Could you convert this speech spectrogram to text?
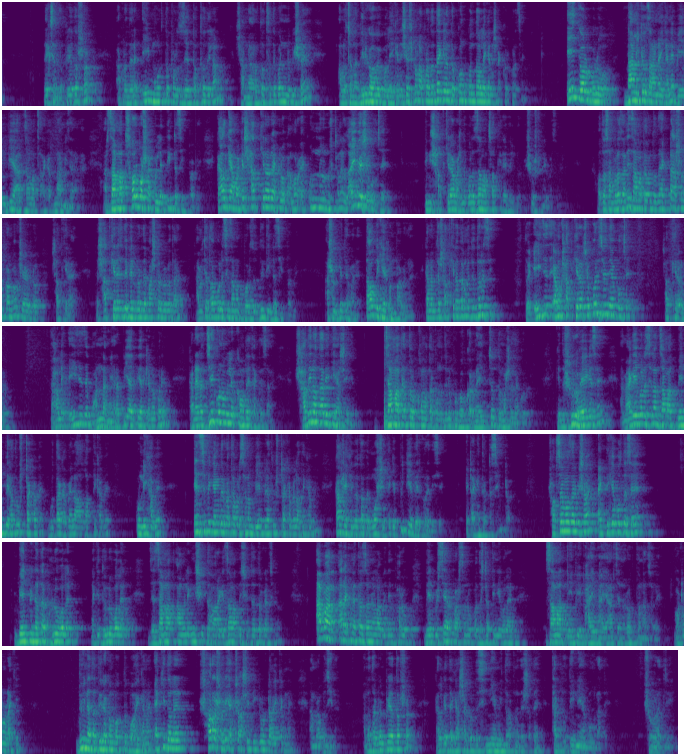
দেখছেন তো, প্রিয় দর্শক, আপনাদের এই মুহূর্ত পর্যন্ত যে তথ্য দিলাম, সামনে আরও তথ্য দেব অন্য বিষয়ে। আলোচনা দীর্ঘ হবে বলে এখানে শেষ করলাম। আপনারা দেখলেন তো কোন কোন দল এখানে স্বাক্ষর করেছে। এই দলগুলো নামই কেউ জানে না এখানে, বিএনপি আর জামাত ছাড়া কারও নামই জানে না। আর জামাত সর্বসাকুল্যে তিনটা সিট পাবে। কালকে আমাকে সাতক্ষীরার এক লোক আমার এক অন্য অনুষ্ঠানে লাইভে এসে বলছে, তিনি সাতক্ষীরা বাসিন্দা। বলে জামাত সাতক্ষীরা ফেল করবে, সুষ্ঠু নির্বাচনে। অথচ আমরা জানি জামাতে অন্তত একটা আসন কনফার্ম সেটা হলো সাতক্ষীরা তো সাতক্ষীরা যদি ফেল করতে পাশ করবে কোথায়? আমি তো তাও বলেছি জামাত বড় দুই, তিনটা সিট পাবে, আসন পেতে পারে। তাও দেখি এখন পাবে না, কারণ আমি তো সাতক্ষীরা তার মধ্যে ধরেছি। তো এই যে এবং সাতক্ষীরা সে পরিচয় দিয়ে বলছে, সাতক্ষীরা লোক তাহলে এই যে যে ভণ্ডামি, এরা পিয়ার পিয়ার কেন করে? কারণ এরা যে কোনো মূল্যে ক্ষমতায় থাকতে চায়। স্বাধীনতার ইতিহাসে জামাত এত ক্ষমতা কোনোদিন উপভোগ করে না এই চোদ্দ মাসে যা করল। কিন্তু শুরু হয়ে গেছে। আমি আগেই বলেছিলাম জামাত বিএনপির হাতে উষ্টা খাবে, গুতা খাবে না লাত্তি খাবে কুন্ডি খাবে। এনসিপি গ্যাংদের কথা বলেছিলাম, বিএনপির হাতে উষ্টা খাবে লাথি খাবে। কালকে কিন্তু তাদের মসজিদ থেকে পিটিয়ে বের করে দিছে। এটা কিন্তু একটা সিমটম সবচেয়ে মজার বিষয়, একদিকে বলতেছে, বিএনপি নেতা ভুলু বলেন, নাকি ধুলু বলেন, যে জামাত আওয়ামী লীগ নিষিদ্ধ হওয়ার আগে জামাত নিষিদ্ধ দরকার ছিল। আবার আরেক নেতা জয়নাল আবেদিন ফারুক, বিএনপির চেয়ারপারসন, উপদেষ্টা, তিনি বলেন, জামাত, বিএনপি ভাই ভাই, আর যেন রক্ত না ঝরে। ঘটনাটা কি? দুই নেতা দুই রকম বক্তব্য হয় কেন? একই দলের সরাসরি একশো আশি ডিগ্রি উল্টা হয় কেমনে? আমরা বুঝি না। ভালো থাকবেন প্রিয় দর্শক। কালকে থেকে আশা করতেছি নিয়মিত আপনাদের সাথে থাকব দিনে এবং রাতে। শুভরাত্রি।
